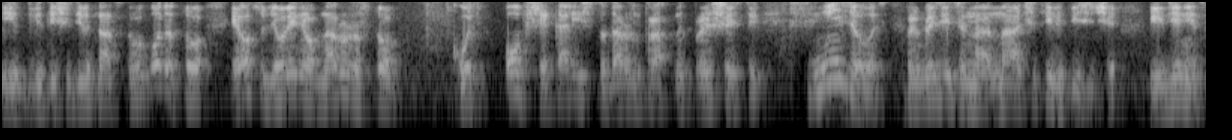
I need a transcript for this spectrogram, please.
и 2019 года, то я вот с удивлением обнаружил, что хоть общее количество дорожно-транспортных происшествий снизилось приблизительно на 4 тысячи единиц,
